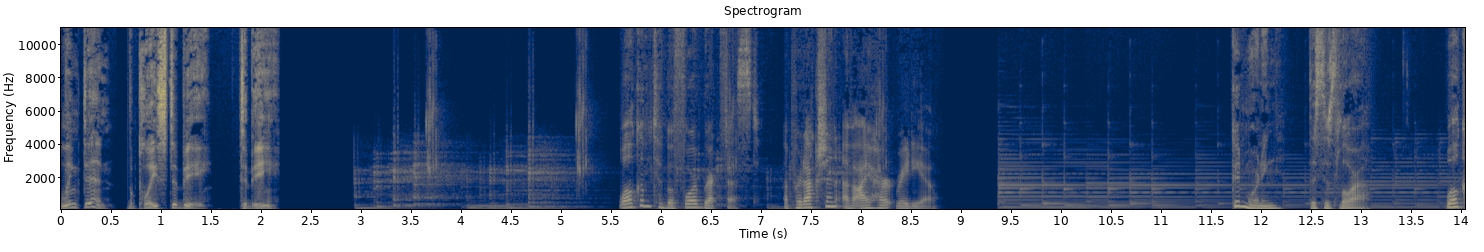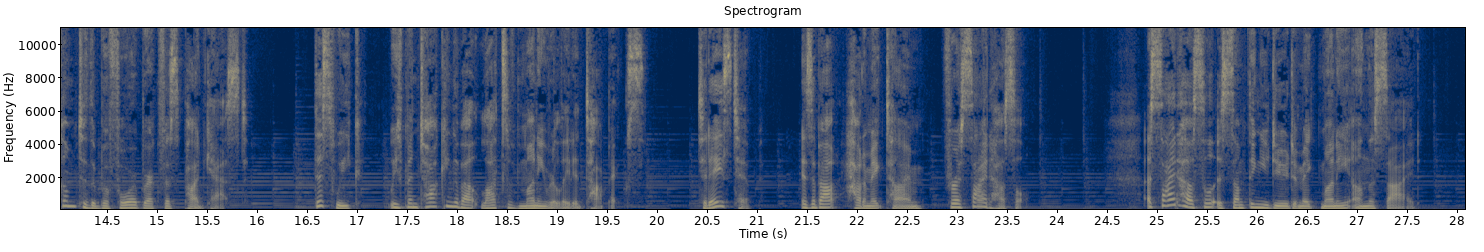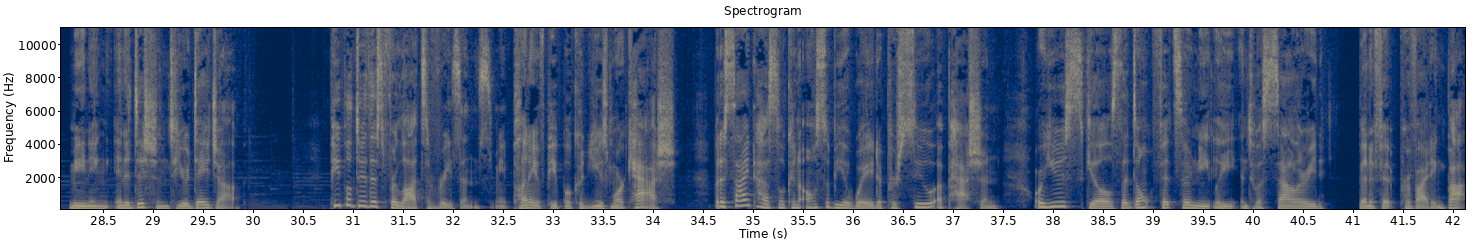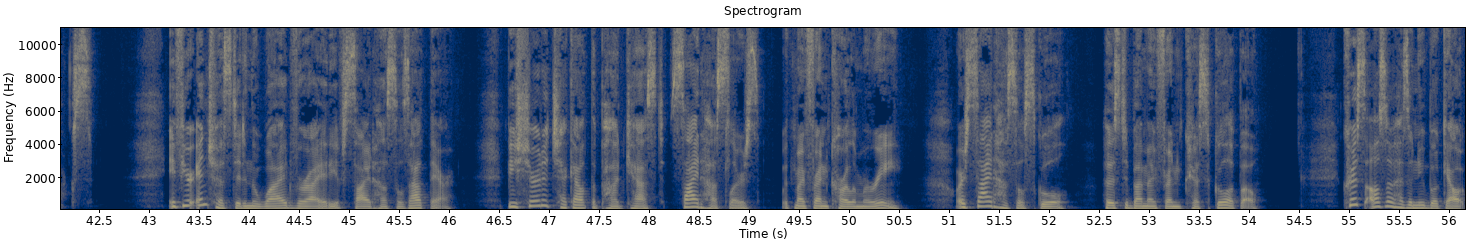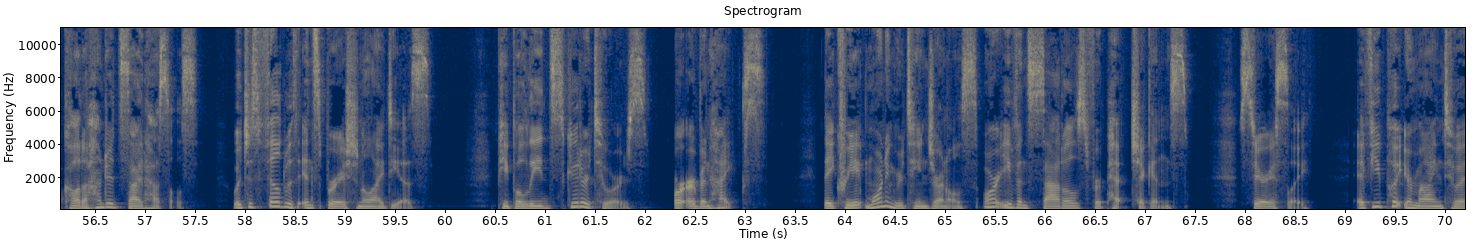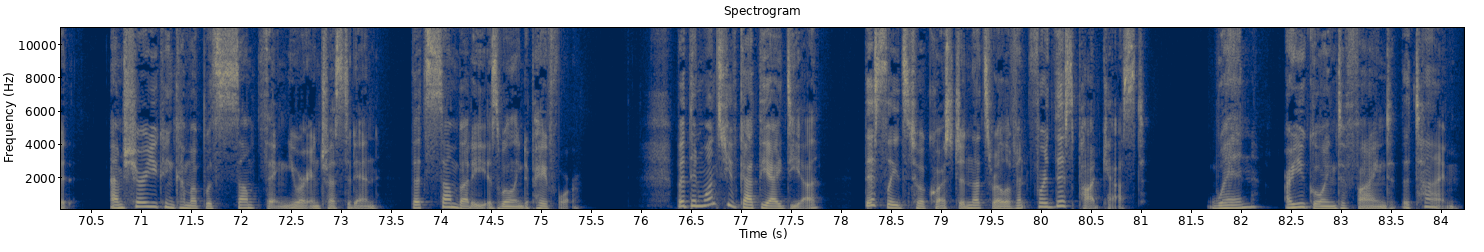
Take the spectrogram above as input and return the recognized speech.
LinkedIn, the place to be, to be. Welcome to Before Breakfast, a production of iHeartRadio. Good morning. This is Laura. Welcome to the Before Breakfast podcast. This week, we've been talking about lots of money related topics. Today's tip is about how to make time for a side hustle. A side hustle is something you do to make money on the side, meaning in addition to your day job. People do this for lots of reasons. I mean, plenty of people could use more cash, but a side hustle can also be a way to pursue a passion or use skills that don't fit so neatly into a salaried, benefit providing box. If you're interested in the wide variety of side hustles out there, be sure to check out the podcast Side Hustlers with my friend Carla Marie, or Side Hustle School, hosted by my friend Chris Guillebeau. Chris also has a new book out called 100 Side Hustles, which is filled with inspirational ideas. People lead scooter tours or urban hikes. They create morning routine journals or even saddles for pet chickens. Seriously, if you put your mind to it, I'm sure you can come up with something you are interested in that somebody is willing to pay for. But then once you've got the idea, this leads to a question that's relevant for this podcast. When are you going to find the time?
